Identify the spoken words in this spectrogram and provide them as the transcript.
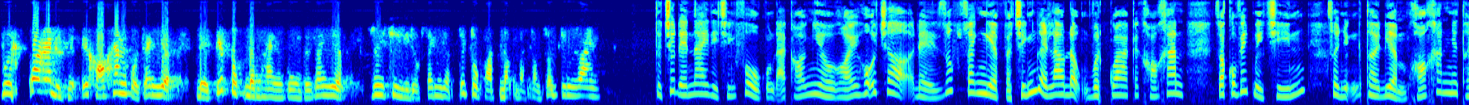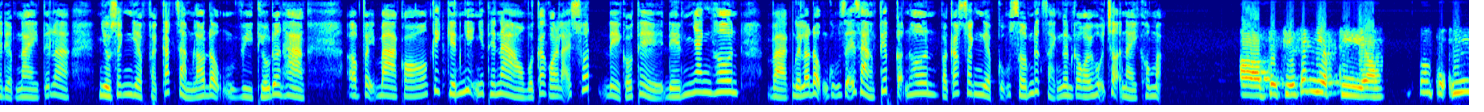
vượt qua được những cái khó khăn của doanh nghiệp để tiếp tục đồng hành cùng với doanh nghiệp duy trì được doanh nghiệp tiếp tục hoạt động và sản xuất kinh doanh từ trước đến nay thì chính phủ cũng đã có nhiều gói hỗ trợ để giúp doanh nghiệp và chính người lao động vượt qua cái khó khăn do Covid-19 rồi những thời điểm khó khăn như thời điểm này tức là nhiều doanh nghiệp phải cắt giảm lao động vì thiếu đơn hàng. À, vậy bà có cái kiến nghị như thế nào với các gói lãi suất để có thể đến nhanh hơn và người lao động cũng dễ dàng tiếp cận hơn và các doanh nghiệp cũng sớm được giải ngân các gói hỗ trợ này không ạ? À, về phía doanh nghiệp thì ờ, tôi cũng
